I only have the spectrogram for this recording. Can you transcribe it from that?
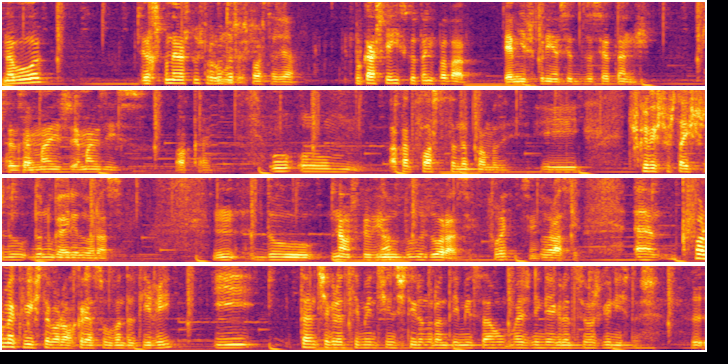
na boa, a responder às tuas perguntas. Perguntas, respostas, já. Porque acho que é isso que eu tenho para dar. É a minha experiência de 17 anos. Percebes? Okay. É, mais, é mais isso. Ok. O, o, há bocado falaste de stand-up comedy e Tu escreveste os textos do, do Nogueira e do Horácio. N- Do, não, escrevi Não? o do- os do Horácio. Foi? Sim. Do Horácio. Ah, que forma é que viste agora o regresso do Levanta-te e Ri? E tantos agradecimentos existiram durante a emissão, mas ninguém agradeceu aos guionistas. Eh,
